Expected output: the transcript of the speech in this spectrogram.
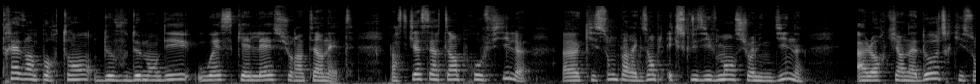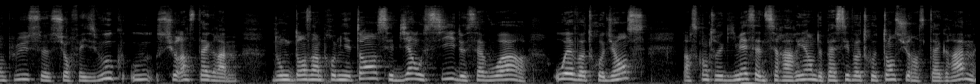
très important de vous demander où est-ce qu'elle est sur Internet. Parce qu'il y a certains profils euh, qui sont par exemple exclusivement sur LinkedIn alors qu'il y en a d'autres qui sont plus sur Facebook ou sur Instagram. Donc dans un premier temps, c'est bien aussi de savoir où est votre audience, parce qu'entre guillemets, ça ne sert à rien de passer votre temps sur Instagram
